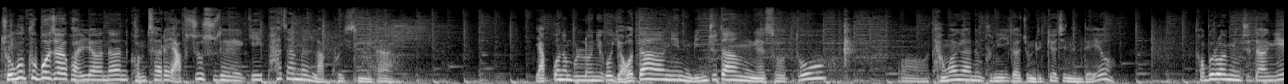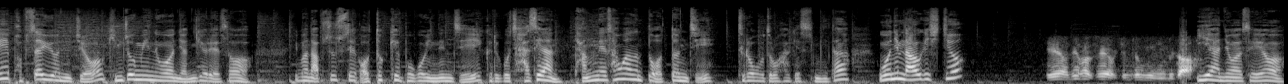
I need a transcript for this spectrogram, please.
조국 후보자 관련한 검찰의 압수수색이 파장을 낳고 있습니다. 야권은 물론이고 여당인 민주당에서도 어, 당황해하는 분위기가 좀 느껴지는데요. 더불어민주당의 법사위원이죠. 김종민 의원 연결해서 이번 압수수색 어떻게 보고 있는지 그리고 자세한 당내 상황은 또 어떤지 들어보도록 하겠습니다. 의원님 나오 계시죠? 예, 안녕하세요. 김정민입니다. 예, 안녕하세요.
